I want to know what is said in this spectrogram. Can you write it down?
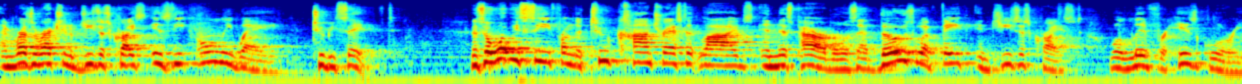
and resurrection of Jesus Christ is the only way to be saved. And so, what we see from the two contrasted lives in this parable is that those who have faith in Jesus Christ will live for his glory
